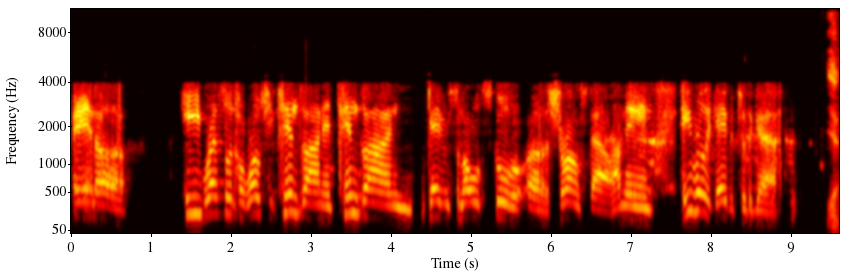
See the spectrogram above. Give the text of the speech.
and uh, he wrestled Hiroshi Tenzan, and Tenzan gave him some old school uh, strong style. I mean, he really gave it to the guy. Yeah,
